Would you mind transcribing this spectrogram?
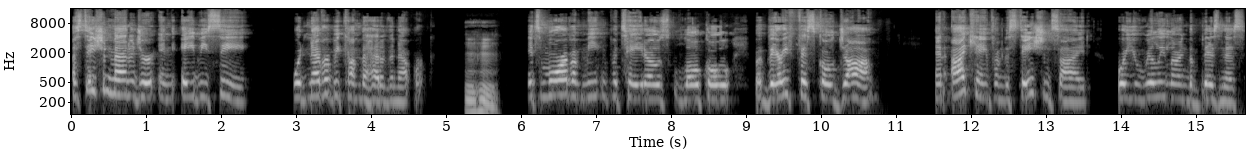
a station manager in abc would never become the head of the network Mm-hmm. it's more of a meat and potatoes, local, but very fiscal job. And I came from the station side where you really learn the business,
